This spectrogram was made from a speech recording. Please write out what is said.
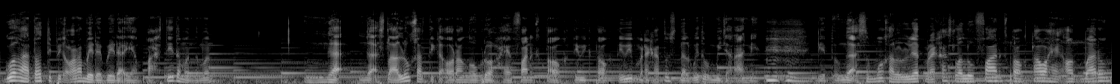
gua nggak tahu tipikal orang beda-beda. Yang pasti teman-teman nggak nggak selalu ketika orang ngobrol have fun ketawa ketiwi ketawa ketiwi mereka tuh dalam itu pembicaraannya. Mm-mm. gitu. Nggak semua kalau lihat mereka selalu fun ketawa ketawa hangout bareng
